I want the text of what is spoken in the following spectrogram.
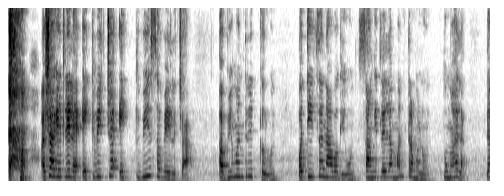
अशा घेतलेल्या एकवीसच्या एकवीस वेलच्या अभिमंत्रित करून पतीचं नाव घेऊन सांगितलेला मंत्र म्हणून तुम्हाला त्या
